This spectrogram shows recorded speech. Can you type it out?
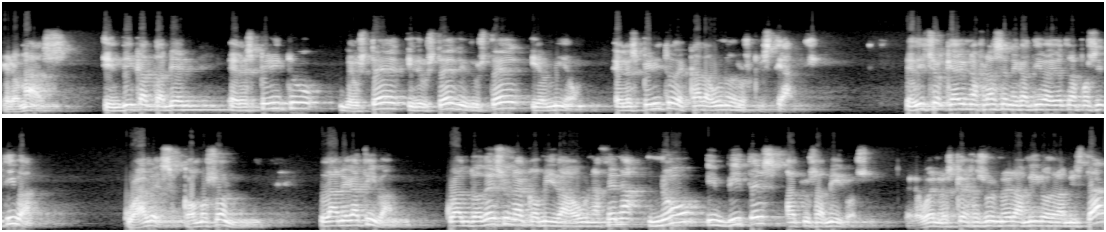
pero más. Indican también el espíritu de usted y de usted y de usted y el mío, el espíritu de cada uno de los cristianos. He dicho que hay una frase negativa y otra positiva. ¿Cuáles? ¿Cómo son? La negativa, cuando des una comida o una cena, no invites a tus amigos. Pero bueno, es que Jesús no era amigo de la amistad.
